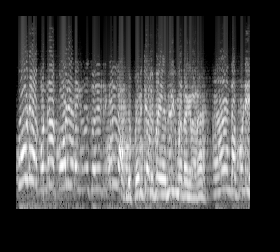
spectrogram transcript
கூட கொண்டா கோழி அடைக்கணும்னு சொல்லிட்டு இருக்கல இந்த பெருச்சாளி பையன் எந்திரிக்க மாட்டேங்கிறானே? இந்த அப்படி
